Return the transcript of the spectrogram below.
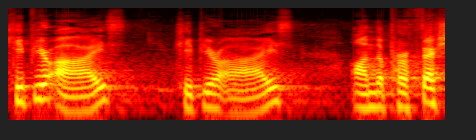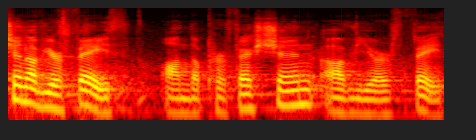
Keep your eyes, keep your eyes on the perfection of your faith, on the perfection of your faith.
